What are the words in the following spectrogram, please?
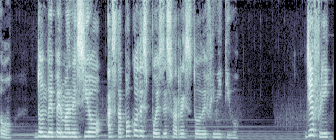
Co., donde permaneció hasta poco después de su arresto definitivo. Jeffrey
